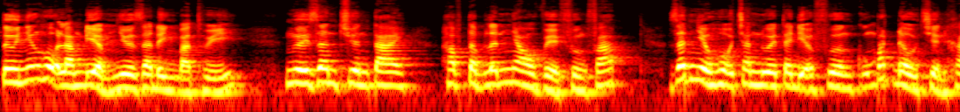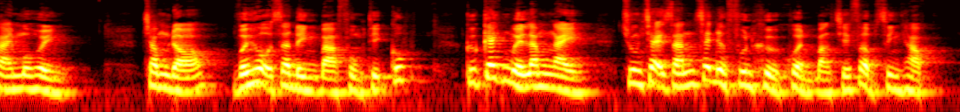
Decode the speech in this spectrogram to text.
Từ những hộ làm điểm như gia đình bà Thúy, người dân chuyên tai học tập lẫn nhau về phương pháp rất nhiều hộ chăn nuôi tại địa phương cũng bắt đầu triển khai mô hình. Trong đó, với hộ gia đình bà Phùng Thị Cúc, cứ cách 15 ngày, chuồng trại rắn sẽ được phun khử khuẩn bằng chế phẩm sinh học.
